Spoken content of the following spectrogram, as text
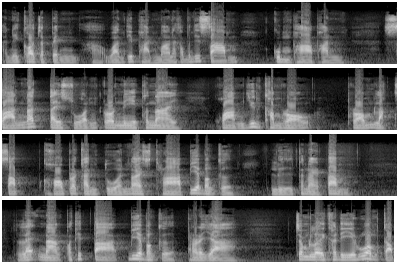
อันนี้ก็จะเป็นวันที่ผ่านมานะครับ วันที่ 3 กุมภาพันธ์ ศาลนัดไต่สวนกรณีทนาย ความยื่นคำร้อง พร้อมหลักทรัพย์ ขอประกันตัวนายสตราเบี้ยบังเกิด หรือทนายตั้มและนางปฏิตาเบี้ยบังเกิดภรรยา จำเลยคดีร่วมกับ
